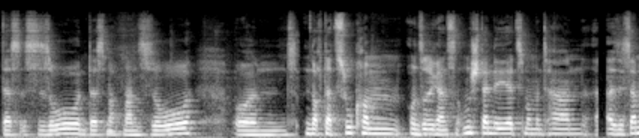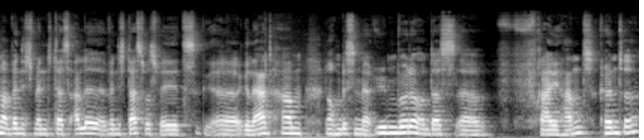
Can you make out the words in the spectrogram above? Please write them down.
das ist so und das macht man so Und noch dazu kommen unsere ganzen Umstände jetzt momentan. Also ich sag mal, wenn ich, wenn ich das alle, wenn ich das, was wir jetzt äh, gelernt haben, noch ein bisschen mehr üben würde und das äh, frei Hand könnte,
